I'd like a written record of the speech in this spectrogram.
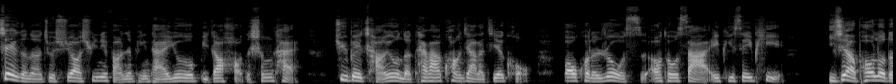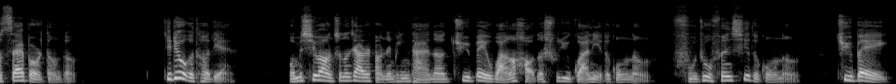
这个呢，就需要虚拟仿真平台拥有比较好的生态，具备常用的开发框架的接口，包括了 ROS、AutoSAR、APCP 以及 Apollo 的 Cyber 等等。第六个特点。我们希望智能驾驶仿真平台呢，具备完好的数据管理的功能、辅助分析的功能，具备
